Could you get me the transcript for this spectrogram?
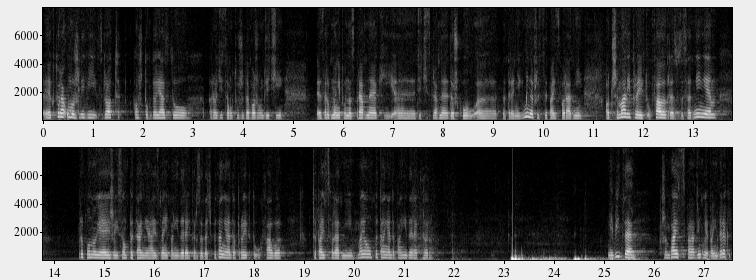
y, która umożliwi zwrot kosztów dojazdu rodzicom, którzy dowożą dzieci e, zarówno niepełnosprawne, jak i e, dzieci sprawne do szkół e, na terenie gminy. Wszyscy Państwo radni otrzymali projekt uchwały wraz z uzasadnieniem. Proponuję, jeżeli są pytania, jest z nami Pani Dyrektor, zadać pytania do projektu uchwały. Czy Państwo radni mają pytania do Pani Dyrektor? Nie widzę. Proszę Państwa, dziękuję Pani Dyrektor.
